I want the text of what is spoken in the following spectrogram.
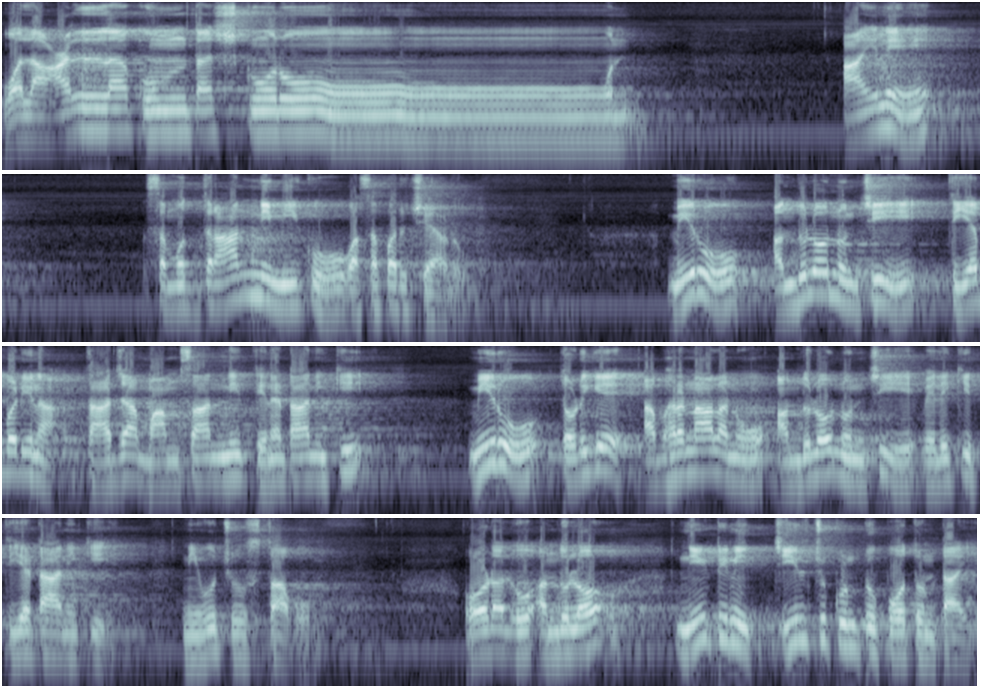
ولعلكم تشكرون ఆయనే సముద్రాన్ని మీకు వశపరిచాడు. మీరు అందులో నుంచి తీయబడిన తాజా మాంసాన్ని తినటానికి మీరు తొడిగే ఆభరణాలను అందులో నుంచి వెలికి తీయటానికి నీవు చూస్తావు. ఓడలు అందులో నీటిని చీల్చుకుంటూ పోతుంటాయి.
